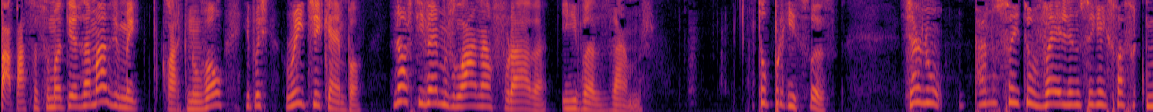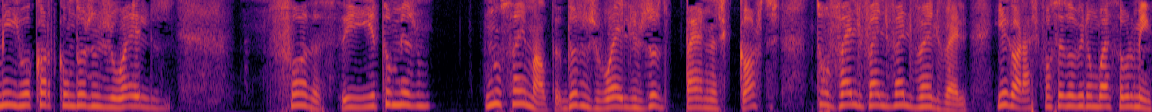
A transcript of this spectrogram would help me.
Pá, passa-se o Matias Damasio, meio, claro que não vão. E depois Richie Campbell. Nós estivemos lá na furada e basamos. Estou preguiçoso. Já não. Pá, não sei, estou velho, não sei o que é que se passa comigo. Eu acordo com dores nos joelhos. Foda-se. E eu estou mesmo. Não sei, malta. Dores nos joelhos, dores de pernas, costas. Estou velho, velho, velho, velho, velho. E agora, acho que vocês ouviram bem sobre mim.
